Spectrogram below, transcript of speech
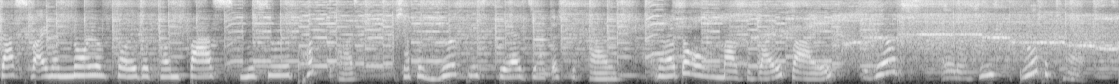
Das war eine neue Folge von Bars Mystery Podcast. Ich hoffe wirklich sehr, sie hat euch gefallen. Und hört doch auch mal vorbei bei Words Energies Podcast.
